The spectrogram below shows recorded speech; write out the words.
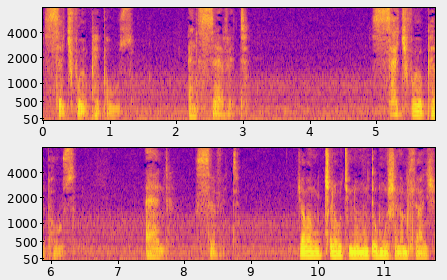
Search for your purpose and serve it. Search for your purpose and serve it. Njengoba ngikutshela ukuthi nginomuntu omusha namhlanje.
